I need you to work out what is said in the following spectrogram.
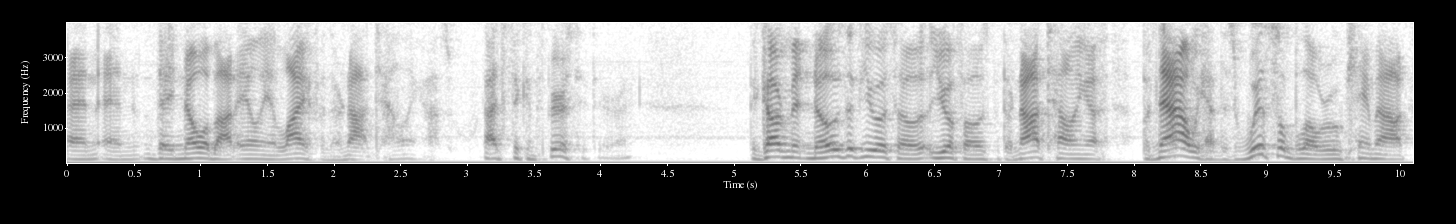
and, and they know about alien life and they're not telling. That's the conspiracy theory, right? The government knows of UFOs, but they're not telling us. But now we have this whistleblower who came out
